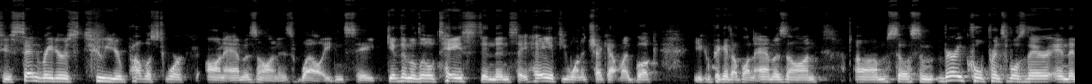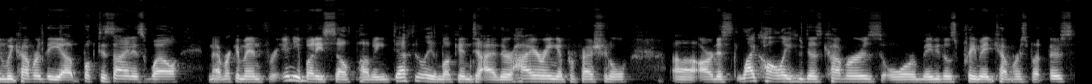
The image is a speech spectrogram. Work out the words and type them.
to send readers to your published work on Amazon as well. You can say, give them a little taste, and then say, hey, if you want to check out my book, you can pick it up on Amazon. Um, so some very cool principles there. And then we cover the uh, book design as well. And I recommend for anybody self-pubbing, definitely look into either hiring a professional uh, artist like Holly who does covers, or maybe those pre-made covers. But there's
